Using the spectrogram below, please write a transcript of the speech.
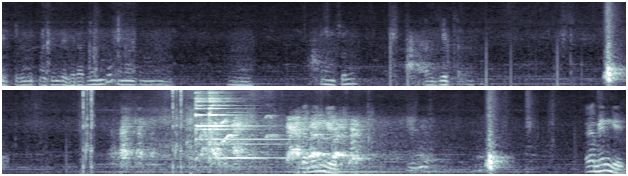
এই পর্যন্ত? পাঁচিল দিয়ে ঘেরা পর্যন্ত চলুন। আর গেটটা মেন গেট এটা মেন গেট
